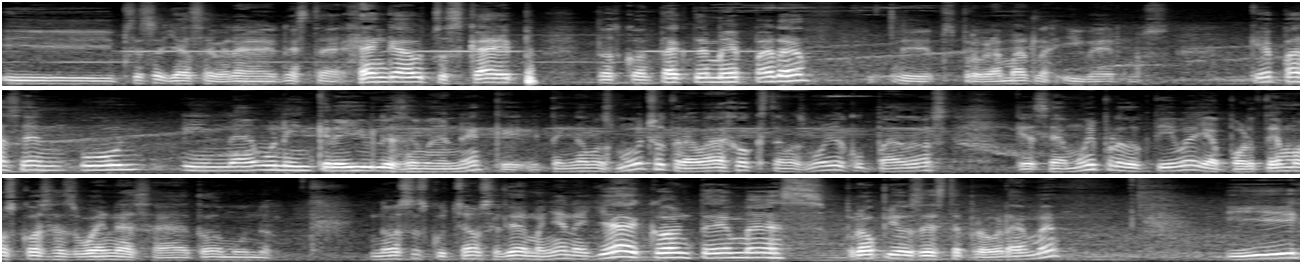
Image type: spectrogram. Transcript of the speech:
Y pues eso ya se verá en esta Hangout o Skype. Entonces contácteme para eh, pues, programarla y vernos que pasen un, una, increíble semana, que tengamos mucho trabajo, que estamos muy ocupados, que sea muy productiva y aportemos cosas buenas a todo el mundo. Nos escuchamos el día de mañana ya con temas propios de este programa y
